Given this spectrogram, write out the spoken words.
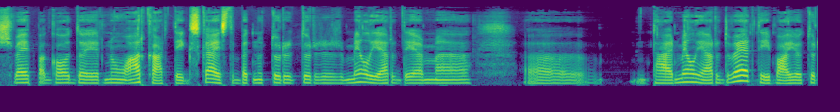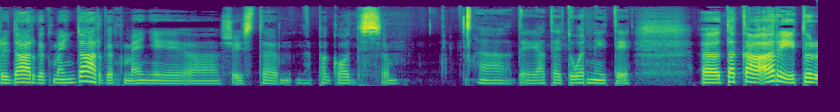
švēpagoda ir, nu, ārkārtīgi skaista, bet, nu, tur, tur ir miljardiem, uh, uh, tā ir miljārdu vērtībā, jo tur ir dārgakmeņi, dārgakmeņi šīs te pagodas, tajā te tornītī. Tā kā arī tur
